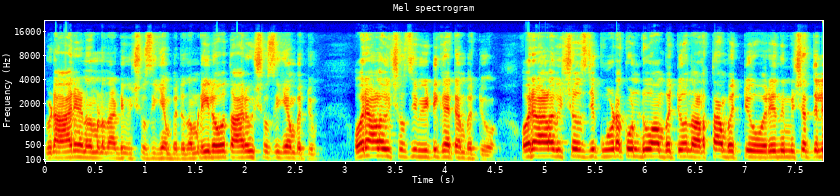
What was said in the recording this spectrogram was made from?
ഇവിടെ ആരെയാണ് നമ്മുടെ നാട്ടിൽ വിശ്വസിക്കാൻ പറ്റും നമ്മുടെ ഈ ലോകത്ത് ആരെ വിശ്വസിക്കാൻ പറ്റും? ഒരാളെ വിശ്വസിച്ച് വീട്ടിൽ കയറ്റാൻ പറ്റുമോ ഒരാളെ വിശ്വസിച്ച് കൂടെ കൊണ്ടുപോകാൻ പറ്റുമോ നടത്താൻ പറ്റുമോ ഒരേ നിമിഷത്തിൽ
